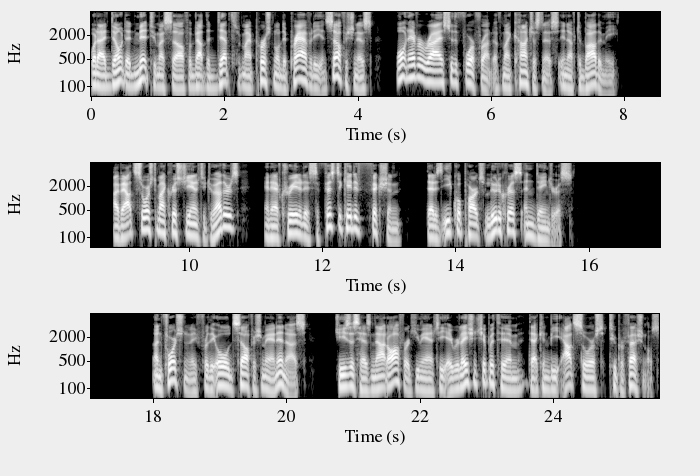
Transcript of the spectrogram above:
what I don't admit to myself about the depths of my personal depravity and selfishness won't ever rise to the forefront of my consciousness enough to bother me. I've outsourced my Christianity to others and have created a sophisticated fiction that is equal parts ludicrous and dangerous. Unfortunately for the old selfish man in us, Jesus has not offered humanity a relationship with Him that can be outsourced to professionals.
